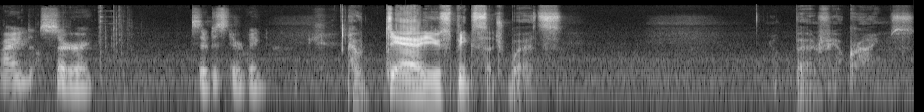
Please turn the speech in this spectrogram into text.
Kind sir. So disturbing. How dare you speak such words? You'll burn for your crimes.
